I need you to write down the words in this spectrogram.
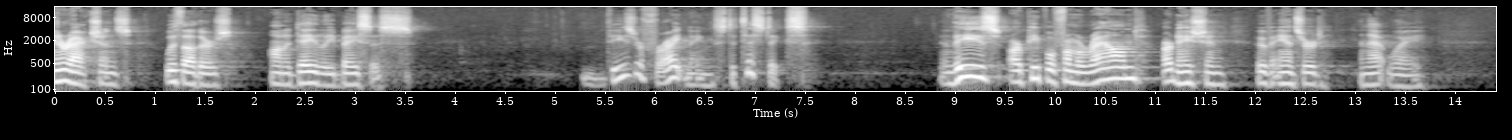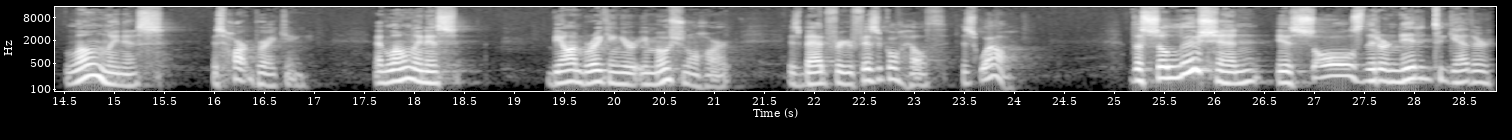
interactions with others on a daily basis. These are frightening statistics. And these are people from around our nation who've answered in that way. Loneliness is heartbreaking. And loneliness, beyond breaking your emotional heart, is bad for your physical health as well. The solution is souls that are knitted together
